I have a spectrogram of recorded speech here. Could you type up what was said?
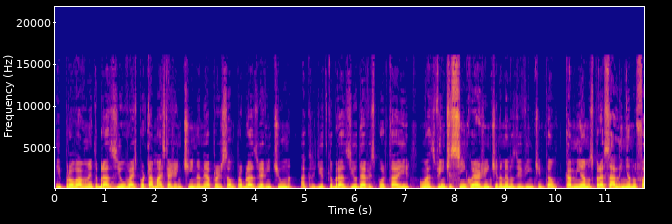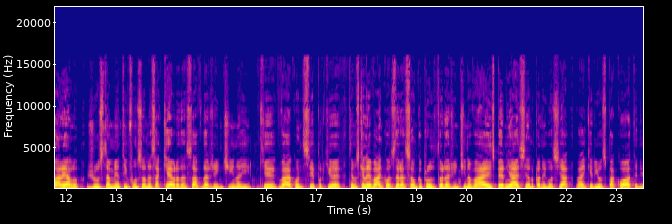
e provavelmente o Brasil vai exportar mais que a Argentina, né? A projeção para o Brasil é 21. Acredito que o Brasil deve exportar aí umas 25 e a Argentina menos de 20. Então, caminhamos para essa linha no farelo justamente em função dessa quebra da safra da Argentina aí que vai acontecer, porque temos que levar em consideração que o produtor da Argentina vai espernear esse ano para negociar, vai querer os pacotes de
